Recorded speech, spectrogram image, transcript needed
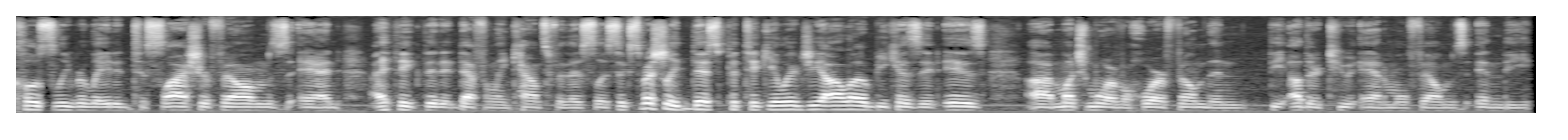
closely related to slasher films, and I think that it definitely counts for this list, especially this particular Giallo, because it is uh, much more of a horror film than the other two animal films in the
